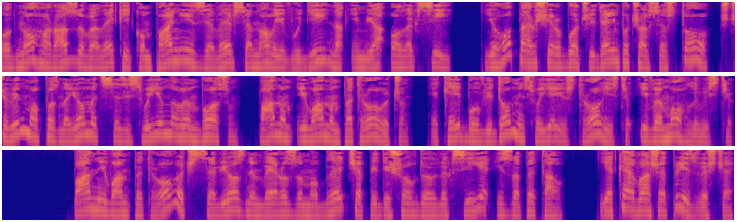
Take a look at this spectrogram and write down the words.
Одного разу в великій компанії з'явився новий водій на ім'я Олексій. Його перший робочий день почався з того, що він мав познайомитися зі своїм новим босом, паном Іваном Петровичем, який був відомий своєю строгістю і вимогливістю. Пан Іван Петрович з серйозним виразом обличчя підійшов до Олексія і запитав, яке ваше прізвище?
